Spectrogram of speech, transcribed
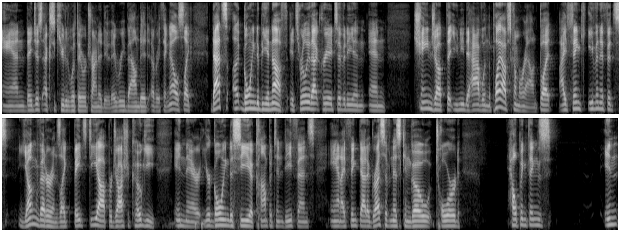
and they just executed what they were trying to do. They rebounded everything else. Like that's uh, going to be enough. It's really that creativity and and change up that you need to have when the playoffs come around. But I think even if it's young veterans like Bates Diop or Josh Okogie in there, you're going to see a competent defense. And I think that aggressiveness can go toward helping things in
